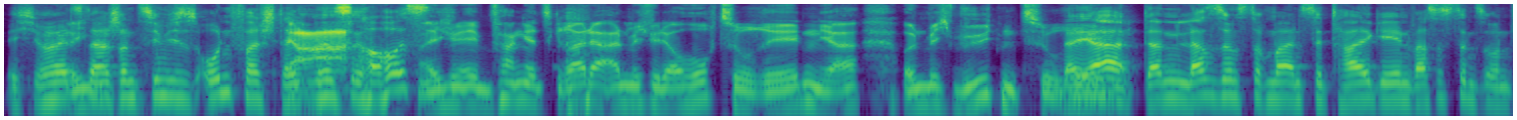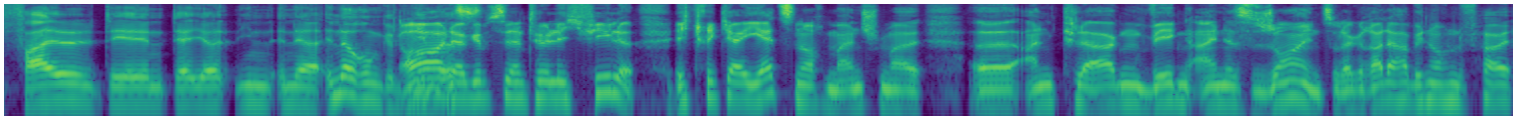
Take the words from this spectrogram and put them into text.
ich höre jetzt ich, da schon ziemliches Unverständnis ja, raus. Ich fange jetzt gerade an, mich wieder hochzureden, ja, und mich wütend zu reden. Naja, dann lassen Sie uns doch mal ins Detail gehen. Was ist denn so ein Fall, den, der ihr Ihnen in Erinnerung geblieben oh, ist? Oh, da gibt es natürlich viele. Ich kriege ja jetzt noch manchmal äh, Anklagen wegen eines Joints. Oder gerade habe ich noch einen Fall,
